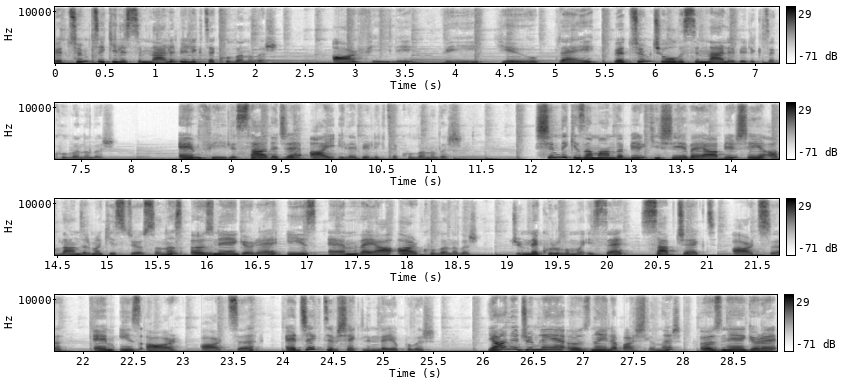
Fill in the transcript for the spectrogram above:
ve tüm tekil isimlerle birlikte kullanılır. Are fiili we, you, they ve tüm çoğul isimlerle birlikte kullanılır. Am fiili sadece I ile birlikte kullanılır. Şimdiki zamanda bir kişiyi veya bir şeyi adlandırmak istiyorsanız özneye göre is, am veya are kullanılır. Cümle kurulumu ise subject artı am is are artı adjective şeklinde yapılır. Yani cümleye özneyle başlanır, özneye göre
